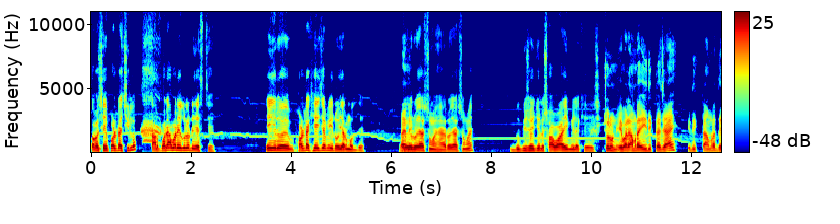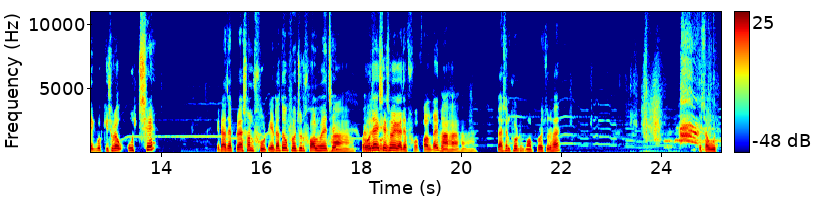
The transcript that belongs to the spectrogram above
তখন সেই ফলটা ছিল তারপরে আবার এগুলো এসছে। এই ফলটা খেয়েছি আমি রোজার মধ্যে? রোজার সময় হ্যাঁ রোজার সময় দু পিস হয়েছিল সবাই মিলে খেয়েছি। চলুন এবারে আমরা এই দিকটা যাই এদিকটা আমরা দেখব কিছুটা উচ্ছে। এটা আছে প্যাশন ফ্রুট এটাতেও প্রচুর ফল হয়েছে। হ্যাঁ হ্যাঁ রোজাই শেষ হয়ে গেছে ফল তাই তো? হ্যাঁ হ্যাঁ হ্যাঁ হ্যাঁ। প্যাশন ফ্রুট প্রচুর হয়। এসব উচ-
